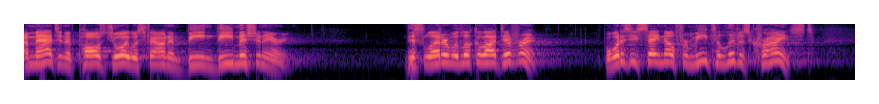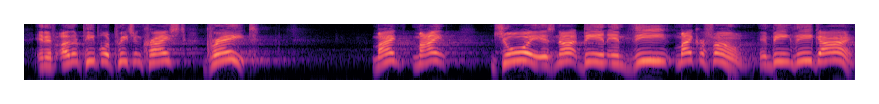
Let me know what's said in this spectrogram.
imagine if Paul's joy was found in being the missionary. This letter would look a lot different. But what does he say? No, for me to live is Christ. And if other people are preaching Christ, great. My, my Joy is not being in the microphone and being the guy.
